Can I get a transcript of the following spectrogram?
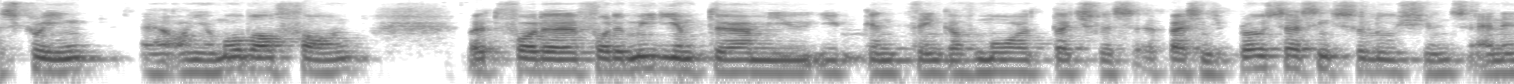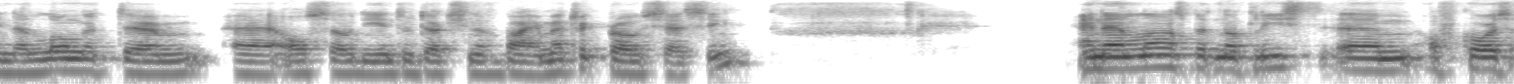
screen on your mobile phone but for the for the medium term, you you can think of more touchless uh, passenger processing solutions, and in the longer term, uh, also the introduction of biometric processing. And then last but not least, um, of course,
